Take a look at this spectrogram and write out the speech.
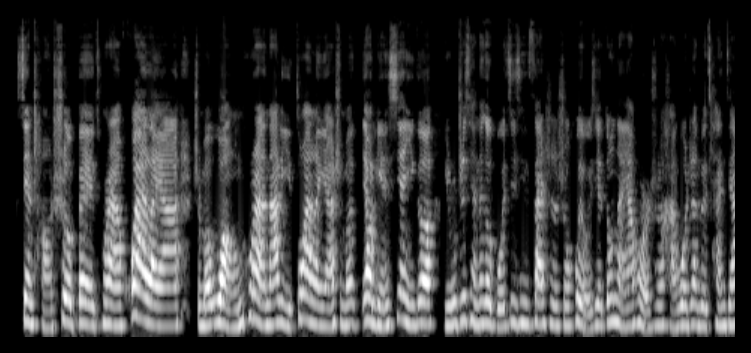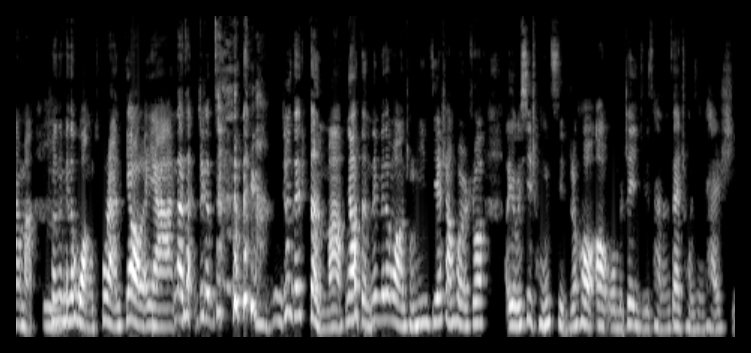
现场设备突然坏了呀，什么网突然哪里断了呀，什么要连线一个，比如之前那个国际性赛事的时候，会有一些东南亚或者是韩国战队参加嘛，说那嗯边的网突然掉了呀，那他这个 你就得等嘛，你要等那边的网重新接上，或者说呃游戏重启之后，哦，我们这一局才能再重新开始，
